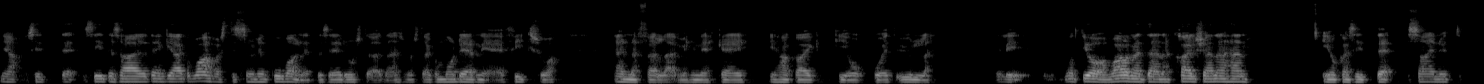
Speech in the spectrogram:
Ja sitten siitä saa jotenkin aika vahvasti sellaisen kuvan, että se edustaa jotain semmoista aika modernia ja fiksua NFL, mihin ehkä ei ihan kaikki joukkueet yllä. Eli, mutta joo, valmentajana Kyle Shanahan, joka sitten sai nyt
